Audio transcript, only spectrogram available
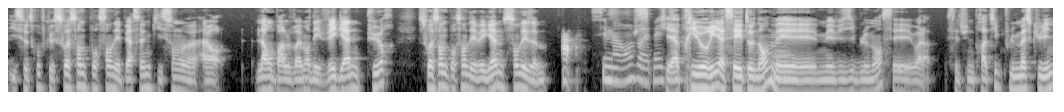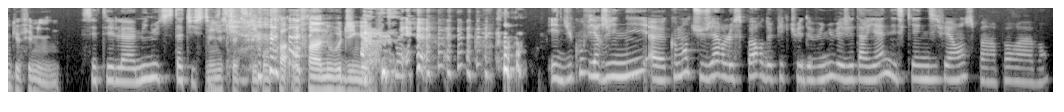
il se trouve que 60% des personnes qui sont... alors là, on parle vraiment des véganes purs. 60% des véganes sont des hommes. Ah, c'est marrant, j'aurais pas dit. Qui est a priori assez étonnant, mais, mais visiblement, c'est voilà, c'est une pratique plus masculine que féminine. C'était la minute statistique. Minute statistique, on fera, on fera un nouveau jingle. Et du coup, Virginie, euh, comment tu gères le sport depuis que tu es devenue végétarienne? Est-ce qu'il y a une différence par rapport à avant?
